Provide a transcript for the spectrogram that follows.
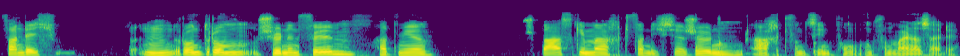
fand ich einen rundrum schönen Film, hat mir Spaß gemacht, fand ich sehr schön. Acht von zehn Punkten von meiner Seite.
